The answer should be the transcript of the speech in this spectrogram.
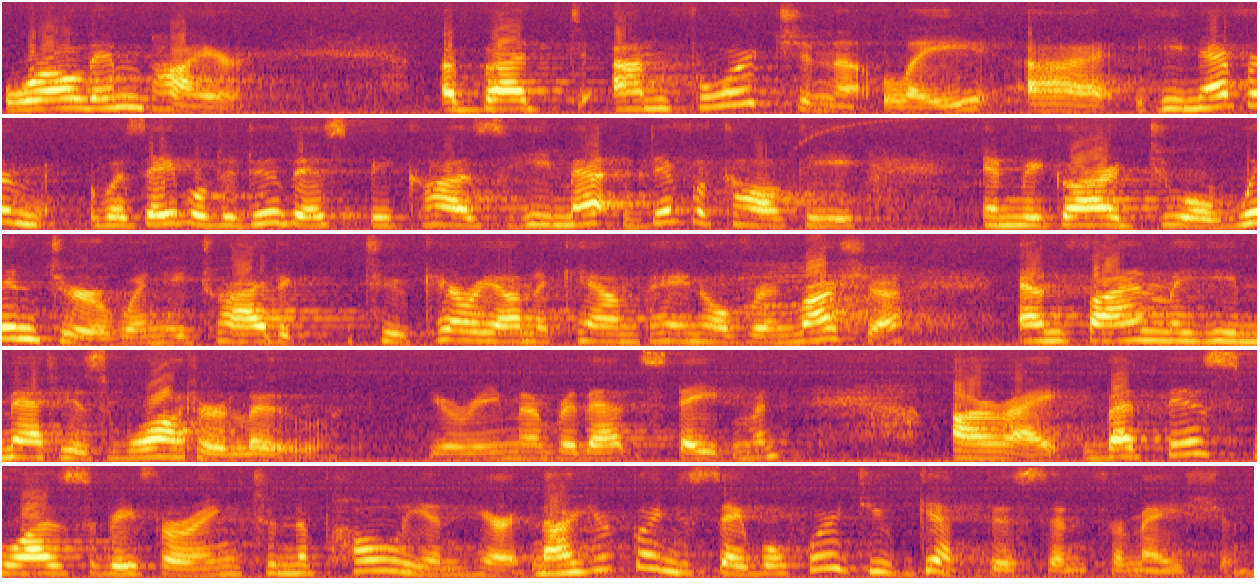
world empire. But unfortunately, uh, he never was able to do this because he met difficulty in regard to a winter when he tried to, to carry on a campaign over in Russia. And finally, he met his Waterloo. You remember that statement? All right, but this was referring to Napoleon here. Now you're going to say, well, where do you get this information?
